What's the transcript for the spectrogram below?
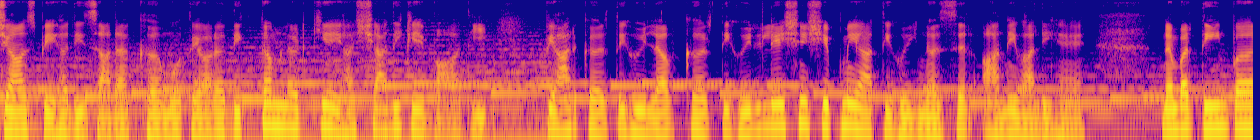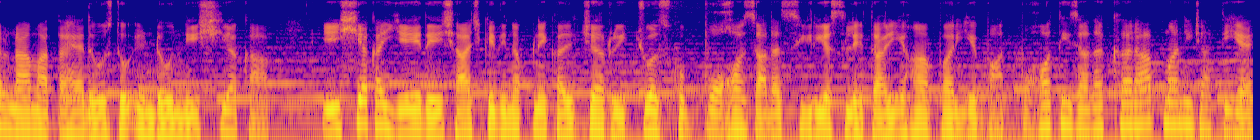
चांस बेहद ही ज़्यादा कम होते हैं और अधिकतम लड़कियाँ यहाँ शादी के बाद ही प्यार करती हुई लव करती हुई रिलेशनशिप में आती हुई नज़र आने वाली हैं। नंबर तीन पर नाम आता है दोस्तों, इंडोनेशिया का। एशिया का ये देश आज के दिन अपने कल्चर रिचुअल्स को बहुत ज़्यादा सीरियस लेता है। यहाँ पर यह बात बहुत ही ज़्यादा ख़राब मानी जाती है।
